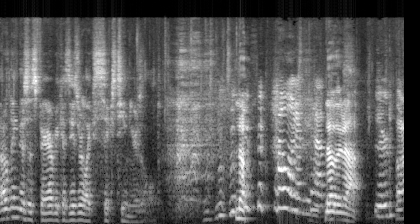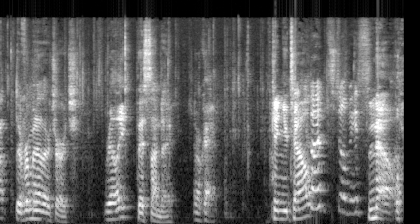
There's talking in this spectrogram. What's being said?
I don't think this is fair because these are like 16 years old. No, How long have you had? no, they're not. they're not. They're from another church Really? this Sunday. Okay. Can you tell? Could still be. s- No.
